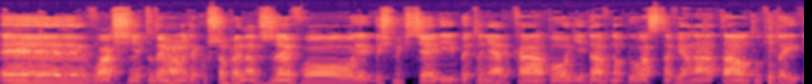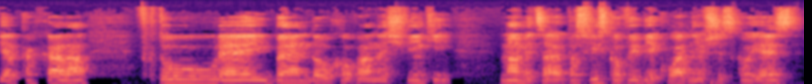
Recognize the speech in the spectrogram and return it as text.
Eee, właśnie, tutaj mamy taką szopę na drzewo, jakbyśmy chcieli, betoniarka, bo niedawno była stawiana ta oto tutaj wielka hala, w której będą chowane świnki. Mamy całe paswisko, wybieg, ładnie wszystko jest.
